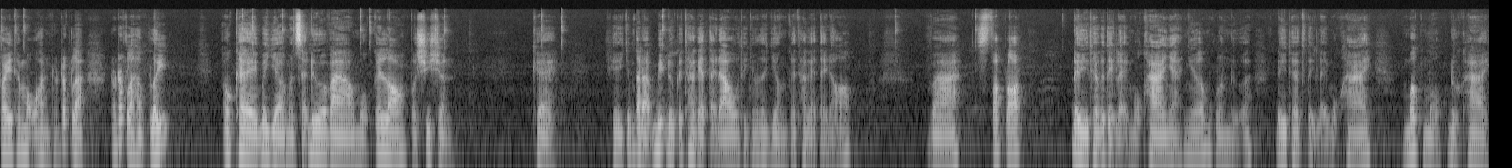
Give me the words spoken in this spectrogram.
trade theo mẫu hình nó rất là, nó rất là hợp lý. Ok, bây giờ mình sẽ đưa vào một cái long position. Ok, thì chúng ta đã biết được cái target tại đâu thì chúng ta dừng cái target tại đó. Và stop loss, đi theo cái tỷ lệ 12 nha, nhớ một lần nữa, đi theo cái tỷ lệ 12 mất 1 được 2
